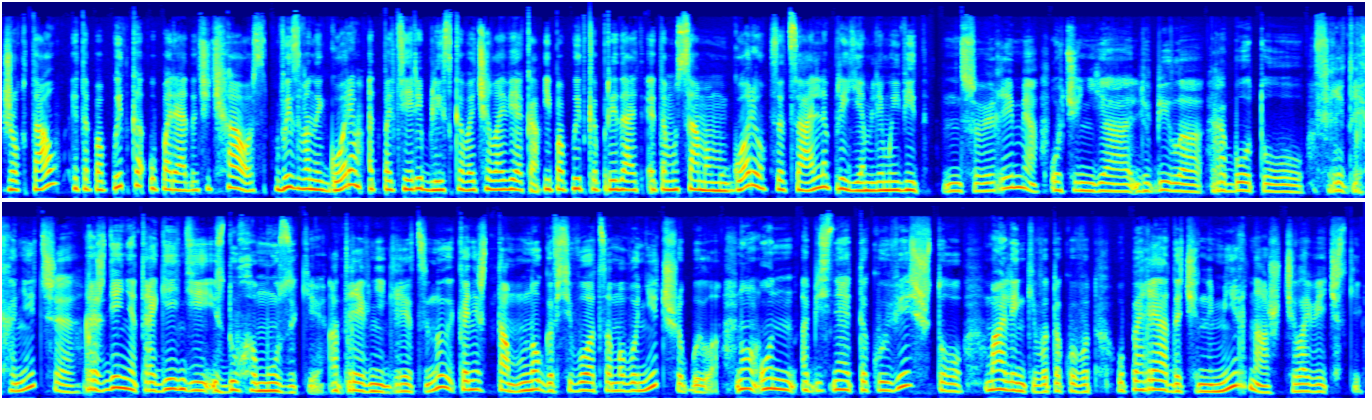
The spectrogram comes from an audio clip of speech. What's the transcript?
Жоктау — это попытка упорядочить хаос, вызванный горем от потери близкого человека, и попытка придать этому самому горю социально приемлемый вид. В свое время очень я любила работу Фридриха Ницше «Рождение трагедии из духа музыки» от Древней Греции. Ну и, конечно, там много всего от самого Ницше было, но он объясняет такую вещь, что маленький вот такой вот упорядоченный мир наш человеческий,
